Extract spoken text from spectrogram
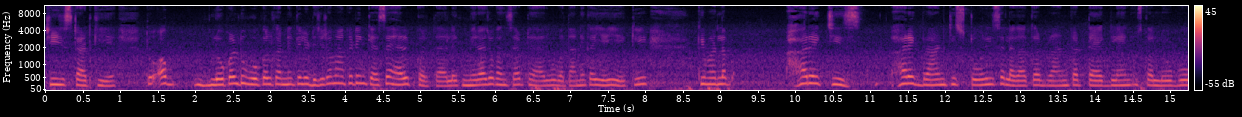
चीज़ स्टार्ट की है। तो अब लोकल टू वोकल करने के लिए डिजिटल मार्केटिंग कैसे हेल्प करता है? लाइक मेरा जो कंसेप्ट है, आज वो बताने का यही है कि कि मतलब हर एक चीज़, हर एक ब्रांड की स्टोरी से लगाकर ब्रांड का टैग लाइन उसका लोगो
